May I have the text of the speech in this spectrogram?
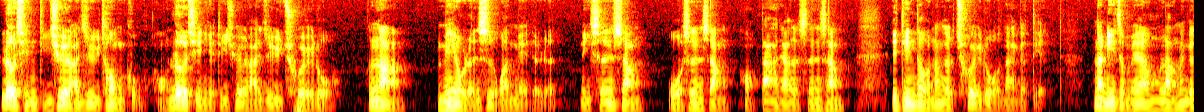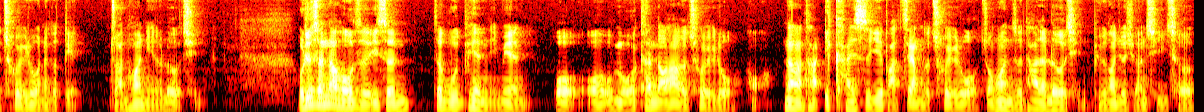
热情的确来自于痛苦哦，热情也的确来自于脆弱。那没有人是完美的人，你身上、我身上哦，大家的身上一定都有那个脆弱那个点。那你怎么样让那个脆弱那个点转换你的热情？我觉得《三道猴子的一生》这部片里面，我我我我看到他的脆弱哦，那他一开始也把这样的脆弱转换成他的热情，比如他就喜欢骑车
